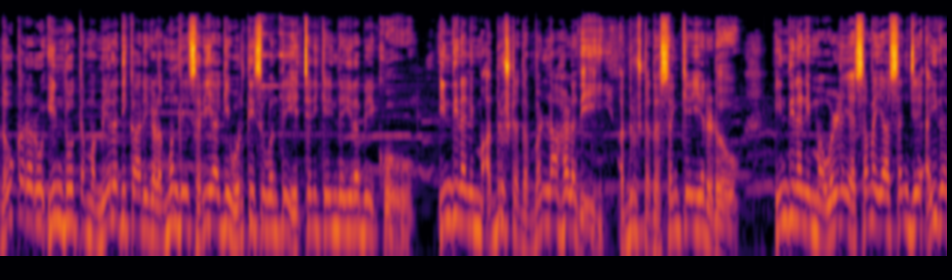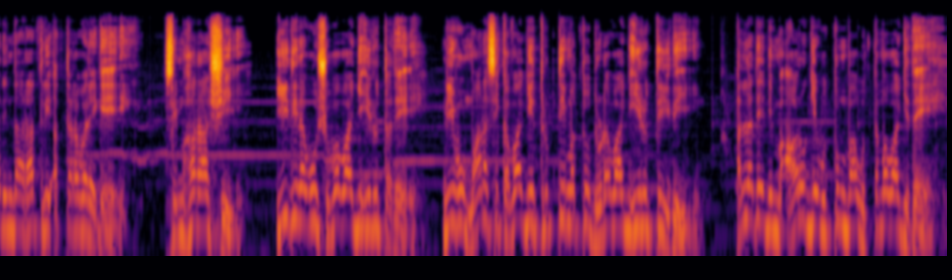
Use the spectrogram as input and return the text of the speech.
ನೌಕರರು ಇಂದು ತಮ್ಮ ಮೇಲಧಿಕಾರಿಗಳ ಮುಂದೆ ಸರಿಯಾಗಿ ವರ್ತಿಸುವಂತೆ ಎಚ್ಚರಿಕೆಯಿಂದ ಇರಬೇಕು. ಇಂದಿನ ನಿಮ್ಮ ಅದೃಷ್ಟದ ಬಣ್ಣ ಹಳದಿ, ಅದೃಷ್ಟದ ಸಂಖ್ಯೆ ಎರಡು. ಇಂದಿನ ನಿಮ್ಮ ಒಳ್ಳೆಯ ಸಮಯ ಸಂಜೆ ಐದರಿಂದ ರಾತ್ರಿ ಹತ್ತರವರೆಗೆ. ಸಿಂಹರಾಶಿ, ಈ ದಿನವು ಶುಭವಾಗಿ ಇರುತ್ತದೆ. ನೀವು ಮಾನಸಿಕವಾಗಿ ತೃಪ್ತಿ ಮತ್ತು ದೃಢವಾಗಿ ಇರುತ್ತೀರಿ. ಅಲ್ಲದೆ ನಿಮ್ಮ ಆರೋಗ್ಯವು ತುಂಬ ಉತ್ತಮವಾಗಿದೆ.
